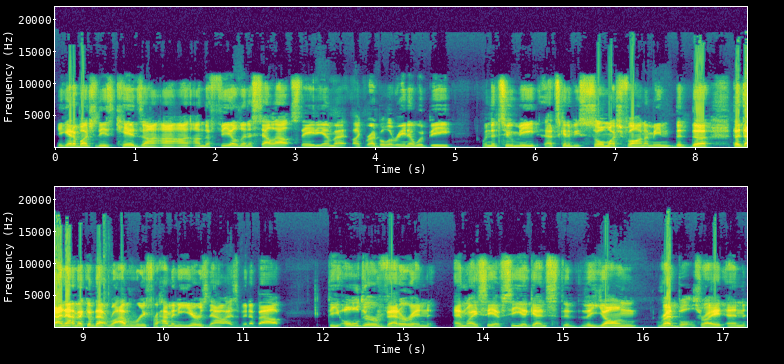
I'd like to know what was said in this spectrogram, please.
you get a bunch of these kids on on, on the field in a sellout stadium at like Red Bull Arena would be when the two meet. That's going to be so much fun. I mean, the the the dynamic of that rivalry for how many years now has been about the older veteran NYCFC against the, the young Red Bulls, right? And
